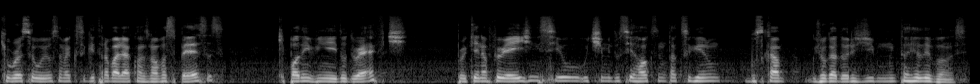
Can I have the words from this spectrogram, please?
que o Russell Wilson vai conseguir trabalhar com as novas peças que podem vir aí do draft, porque na free agency o, o time do Seahawks não está conseguindo buscar jogadores de muita relevância.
